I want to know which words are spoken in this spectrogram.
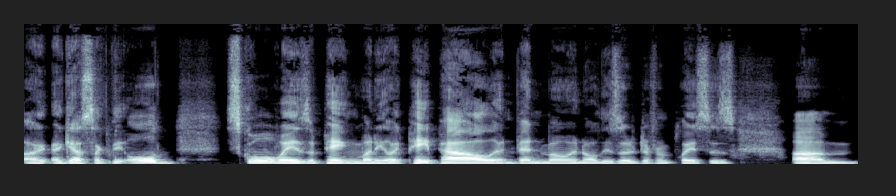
I, guess like the old school ways of paying money like paypal and venmo and all these other different places um,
